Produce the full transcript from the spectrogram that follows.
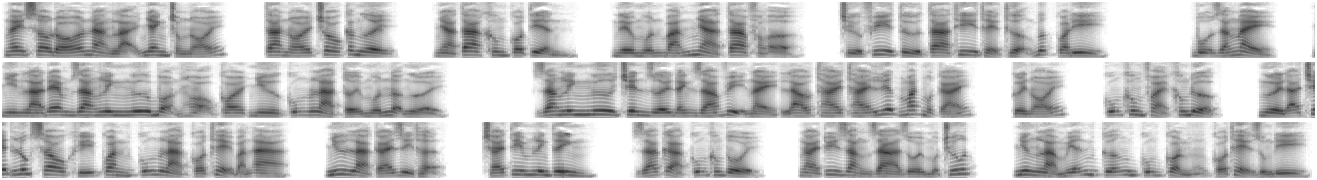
Ngay sau đó nàng lại nhanh chóng nói, ta nói cho các ngươi, nhà ta không có tiền, nếu muốn bán nhà ta phòng ở, trừ phi từ ta thi thể thượng bước qua đi. Bộ dáng này, nhìn là đem Giang Linh Ngư bọn họ coi như cũng là tới muốn nợ người. Giang Linh Ngư trên dưới đánh giá vị này lao thái thái liếc mắt một cái, cười nói, cũng không phải không được, người đã chết lúc sau khí quan cũng là có thể bán A, như là cái gì thận, trái tim linh tinh, giá cả cũng không tồi, ngài tuy rằng già rồi một chút, nhưng là miễn cưỡng cũng còn có thể dùng đi.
